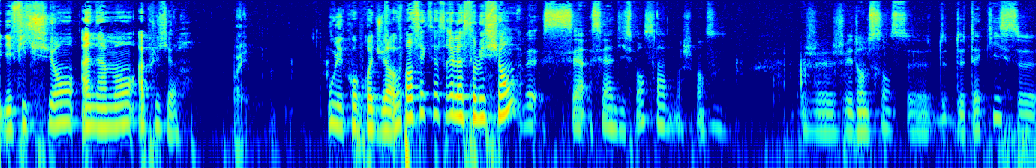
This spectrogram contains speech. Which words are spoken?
des, fictions en amont à plusieurs. Oui. Ou les coproduire. Vous pensez que ça serait la solution? Ah ben, C'est indispensable, moi, je pense. Je, vais dans le sens euh, de, Takis. Euh,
